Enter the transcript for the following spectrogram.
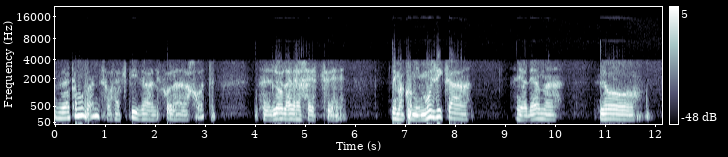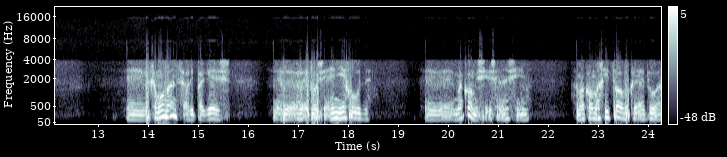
וכמובן צריך להקפיד על כל ההלכות, לא ללכת למקום עם מוזיקה, אני יודע מה, לא... אה, וכמובן צריך להיפגש איפה שאין ייחוד, אה, מקום שיש אנשים. המקום הכי טוב, כידוע,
